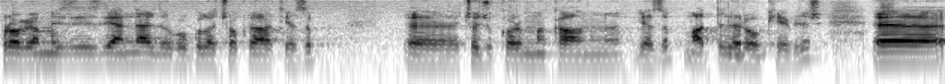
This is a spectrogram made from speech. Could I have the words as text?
programımızı izleyenler de Google'a çok rahat yazıp e, Çocuk Koruma Kanunu yazıp maddeleri okuyabilir. Ee,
